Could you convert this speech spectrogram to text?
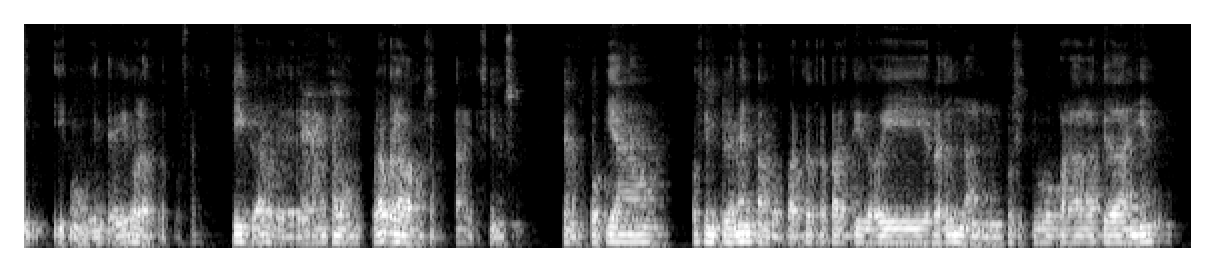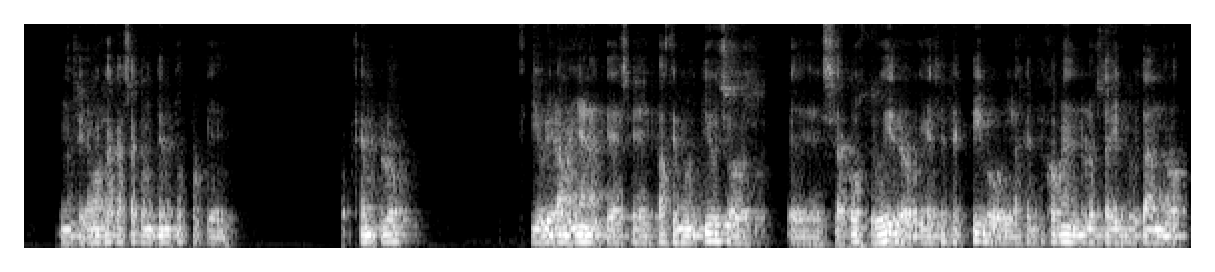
y- y como bien te digo, las propuestas, sí, claro que claro que la vamos a lanzar y si nos, copian o se implementan por parte de otro partido y redundan en positivo para la ciudadanía, nos iremos a casa contentos porque, por ejemplo, si hubiera mañana que ese espacio multiusos eh, se ha construido y es efectivo y la gente joven lo está disfrutando,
